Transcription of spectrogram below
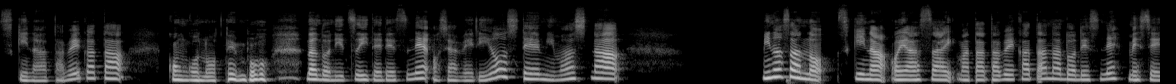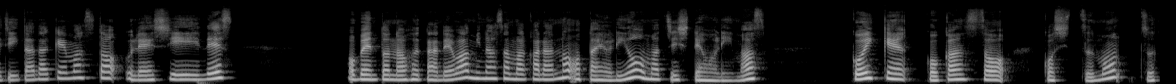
好きな食べ方、今後の展望などについてですね、おしゃべりをしてみました。皆さんの好きなお野菜、また食べ方などですね、メッセージいただけますと嬉しいです。お弁当の蓋では皆様からのお便りをお待ちしております。ご意見、ご感想、ご質問、ツッ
